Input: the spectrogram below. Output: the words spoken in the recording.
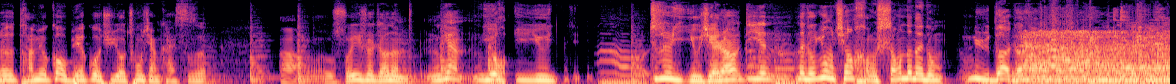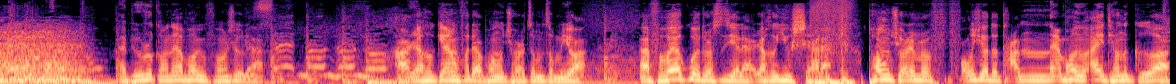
呃，他们要告别过去，要重新开始啊。所以说，真的，你看有有。就是有些人，第一那种用情很深的那种女的，真的。哎，比如说跟男朋友分手了，啊，然后给人发点朋友圈，怎么怎么样，哎，发完过一段时间了，然后又删了。朋友圈里面分享的她男朋友爱听的歌，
